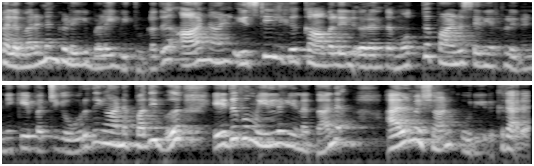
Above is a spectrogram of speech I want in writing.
பல மரணங்களை விளைவித்துள்ளது. ஆனால் இஸ்ரேலிய காவலில் இறந்த மொத்த பாலஸ்தீனியர்களின் எண்ணிக்கை பற்றிய உறுதியான பதிவு எதுவும் இல்லை எனத்தான் அல்மிஷான் கூறியிருக்கிறார்.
